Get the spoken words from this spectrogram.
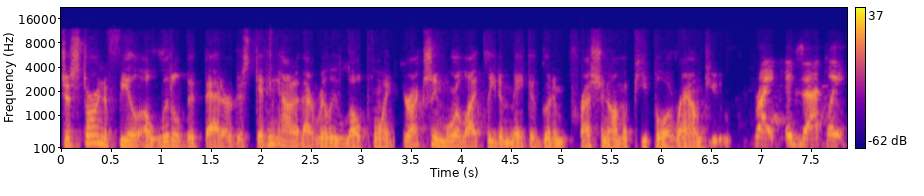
just starting to feel a little bit better, just getting out of that really low point, you're actually more likely to make a good impression on the people around you. Right, exactly.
